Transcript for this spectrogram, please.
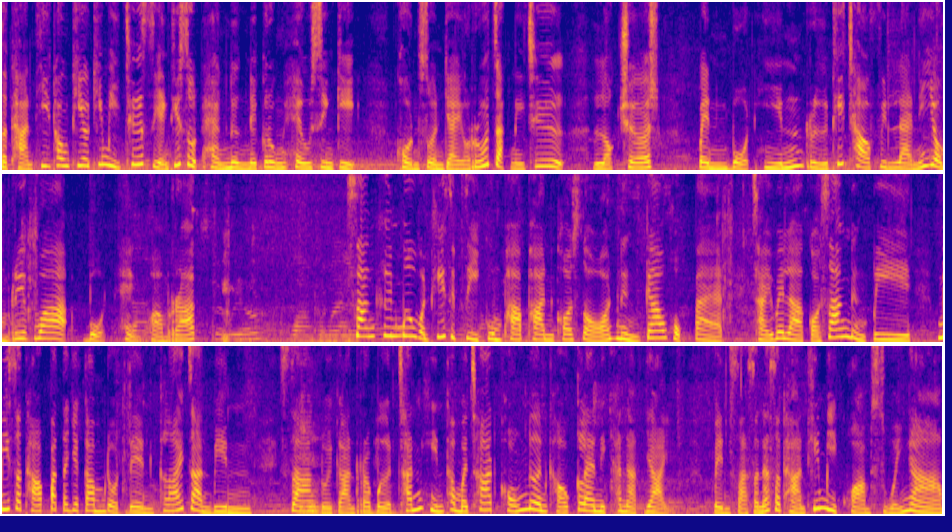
สถานที่ท่องเที่ยวที่มีชื่อเสียงที่สุดแห่งหนึ่งในกรุงเฮลซิงกิ คนส่วนใหญ่รู้จักในชื่อล็อกเชิร์ชเป็นโบสถ์หินหรือที่ชาวฟินแลนด์นิยมเรียกว่า โบสถ์แห่งความรัก สร้างขึ้นเมื่อวันที่ 14 กุมภาพันธ์ คศ 1968 ใช้เวลาก่อสร้าง 1 ปี มีสถาปัตยกรรมโดดเด่นคล้ายจานบิน สร้างโดยการระเบิดชั้นหินธรรมชาติของเนินเขาแกลนิกขนาดใหญ่ เป็นศาสนสถานที่มีความสวยงาม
